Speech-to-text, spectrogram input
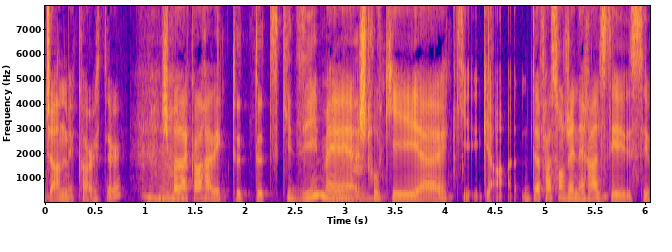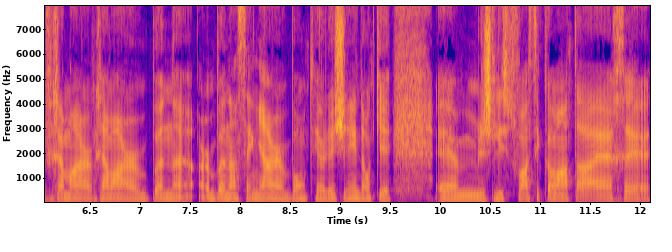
John MacArthur. Je suis pas d'accord avec tout, tout ce qu'il dit, mais Mhm. je trouve qu'il, est, euh, qu'il- de façon générale, c'est, c'est vraiment, vraiment un bon, un bon enseignant, un bon théologien. Donc, euh, euh, je lis souvent ses commentaires. euh,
